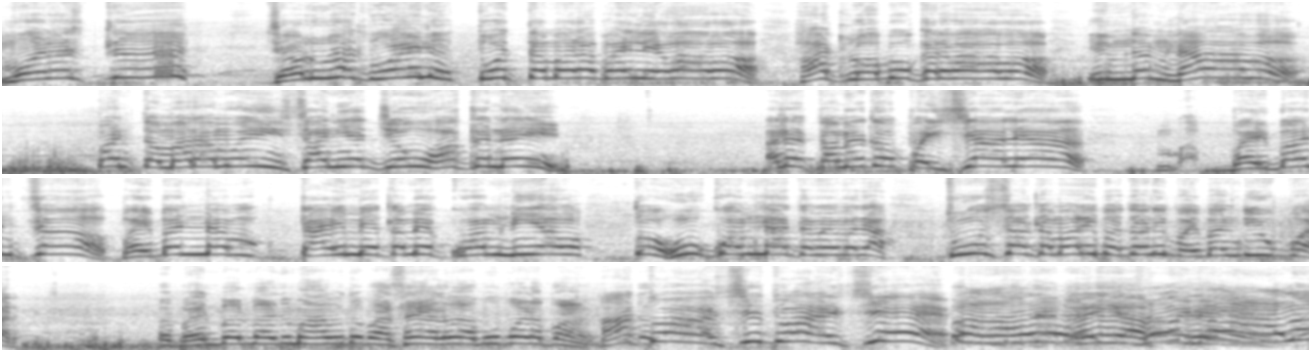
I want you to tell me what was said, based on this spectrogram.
માણસને જરૂરત હોય ને તો જ તમારા ભાઈ લેવા આવે, હાથ લોબો કરવા આવે, એમને ના આવે. પણ તમારામાં ઇન્સાનિયત જેવું હક નહીં. અને તમે તો પૈસા આલ્યા. ભાઈબંધ છો. ભાઈબંધના ટાઈમે તમે કોમ નહીં આવો, તો હું કોમ ના તમે બધા? તું છો તમારી બધાની ભાઈબંધી ઉપર. ભાઈ ભાઈ બાજુમાં આવું તો પાછા હાલવા આવવું પડે પણ. હા તો હસી તો. હાલો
